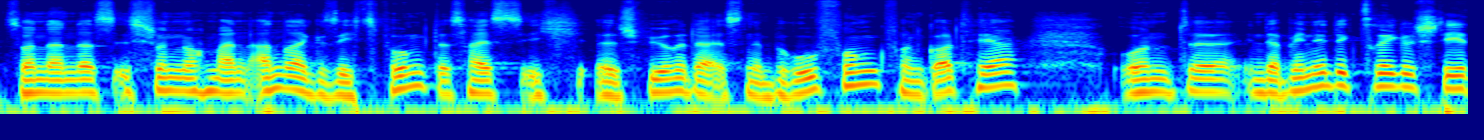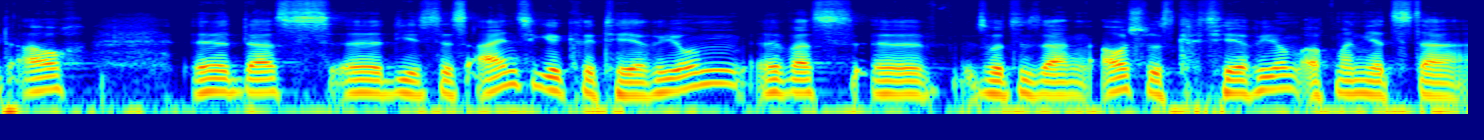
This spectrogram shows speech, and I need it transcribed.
sondern das ist schon nochmal ein anderer Gesichtspunkt. Das heißt, ich äh, spüre, da ist eine Berufung von Gott her. Und äh, in der Benediktsregel steht auch, dass äh, dies das einzige Kriterium, äh, was äh, sozusagen Ausschlusskriterium, ob man jetzt da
